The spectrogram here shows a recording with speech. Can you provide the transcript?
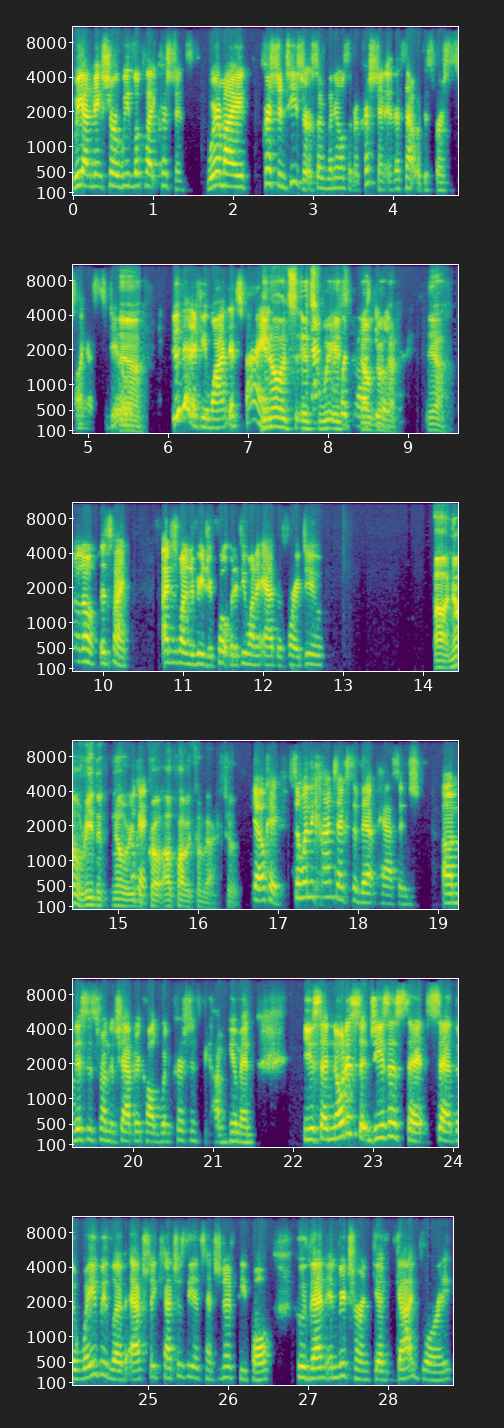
we got to make sure we look like Christians. Wear my Christian t-shirt so everybody knows I'm a Christian. And that's not what this verse is telling us to do. Yeah do that if you want. That's fine. You know, it's it's That's weird. It's, oh, go ahead. Yeah. No, no, that's fine. I just wanted to read your quote, but if you want to add before I do, Uh, no, read the no, read Okay. the quote. I'll probably come back to it. Yeah, okay. So in the context of that passage, um, this is from the chapter called When Christians Become Human. You said, notice that Jesus said, said the way we live actually catches the attention of people who then in return give God glory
